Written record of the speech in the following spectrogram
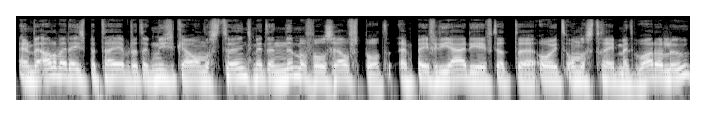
En bij allebei deze partijen hebben dat ook muzikaal ondersteund met een nummer vol zelfspot. En PvdA die heeft dat uh, ooit onderstreept met Waterloo.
